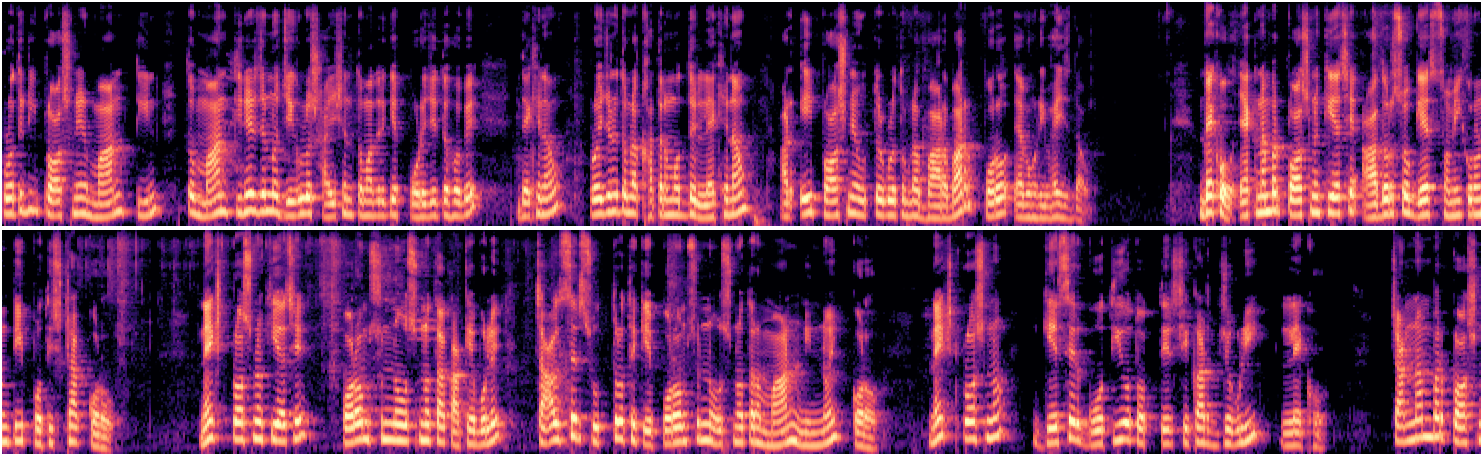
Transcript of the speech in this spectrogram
প্রতিটি প্রশ্নের মান তিন। তো মান তিনের জন্য যেগুলো সাজেশন তোমাদেরকে পড়ে যেতে হবে, দেখে নাও। প্রয়োজনে তোমরা খাতার মধ্যে লেখে নাও। আর এই প্রশ্নের উত্তরগুলো তোমরা বারবার পড়ো এবং রিভাইজ দাও। দেখো, এক নম্বর প্রশ্ন কি আছে? আদর্শ গ্যাস সমীকরণটি প্রতিষ্ঠা করো। নেক্সট প্রশ্ন কি আছে? পরম শূন্য উষ্ণতা কাকে বলে? চার্লসের সূত্র থেকে পরম শূন্য উষ্ণতার মান নির্ণয় করো। নেক্সট প্রশ্ন, গ্যাসের গতীয় তত্ত্বের স্বীকার্যগুলি লেখো। চার নম্বর প্রশ্ন,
